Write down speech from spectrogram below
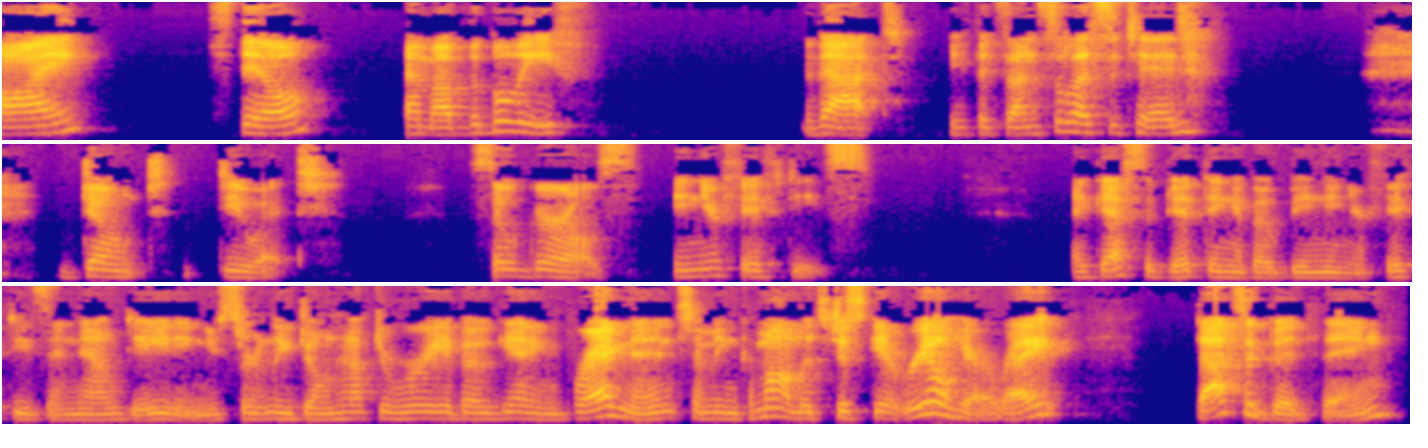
I still am of the belief that if it's unsolicited, don't do it. So girls in your fifties, I guess the good thing about being in your 50s and now dating, you certainly don't have to worry about getting pregnant. I mean, come on, let's just get real here, right? That's a good thing.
